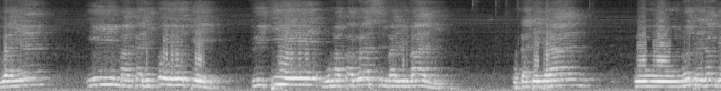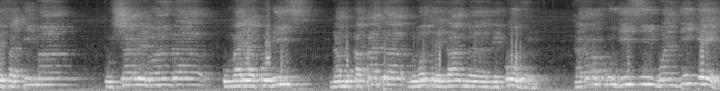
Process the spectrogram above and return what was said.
doyen hii makaliko yote tuitie mu maparuasi mbalimbali ku katedrale ku Notre Dame de Fatima ku Charles Lwanga ku Mariapolis na mukapata Notre Dame de Pauvre, na kama kukujisi mwandike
